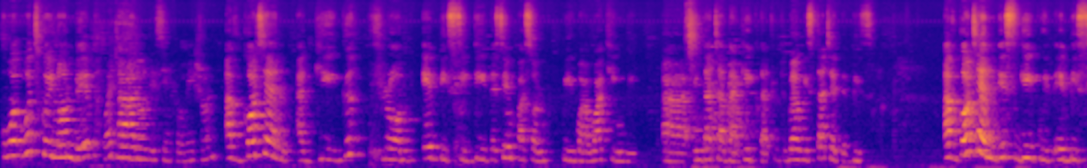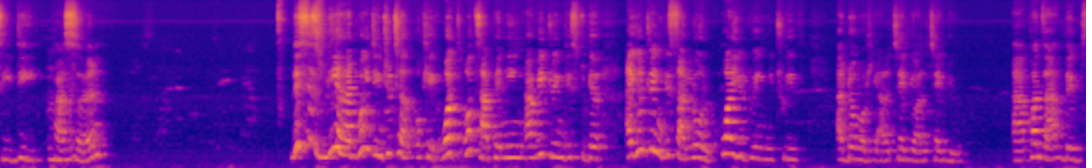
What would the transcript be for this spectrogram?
what, what's going on, babe? Why do you Um, need all this information? I've gotten a gig from ABCD, the same person we were working with uh, in that other gig that where we started the biz. I've gotten this gig with ABCD Mhm. person. This is weird. Why didn't you tell? Okay, what what's happening? Are we doing this together? Are you doing this alone? Who are you doing it with? Uh, don't worry, I'll tell you. I'll tell you. Uh, Kwanza, babes,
